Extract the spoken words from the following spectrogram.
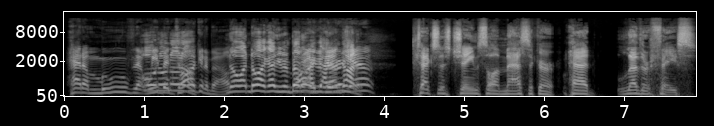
had a move that Oh, we've no, been no, no. talking about. No, no, I got even better. Oh, I got, I better? got Yeah. it. Texas Chainsaw Massacre had Leatherface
